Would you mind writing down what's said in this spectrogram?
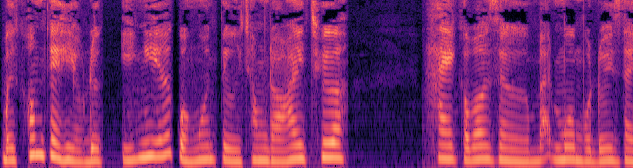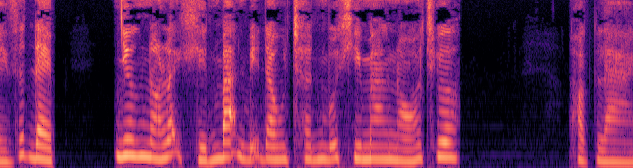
bởi không thể hiểu được ý nghĩa của ngôn từ trong đó hay chưa? Hay có bao giờ bạn mua một đôi giày rất đẹp nhưng nó lại khiến bạn bị đau chân mỗi khi mang nó chưa? Hoặc là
